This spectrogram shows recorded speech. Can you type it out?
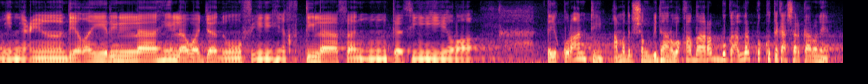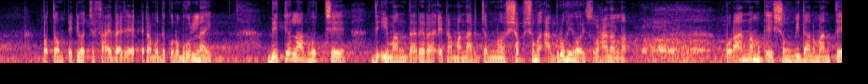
من عند غير الله لوجدوا فيه اختلافا كثيرا এই কোরআনটি আমাদের সংবিধান ওয়াকাদা রব্বুক আল্লাহর পক্ষ থেকে আসার কারণে প্রথম এটি হচ্ছে ফায়দা যে এটার মধ্যে কোনো ভুল নাই দ্বিতীয় লাভ হচ্ছে যে ইমানদারেরা এটা মানার জন্য সবসময় আগ্রহী হয় সুহান আল্লাহ কোরআন নামক এই সংবিধান মানতে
